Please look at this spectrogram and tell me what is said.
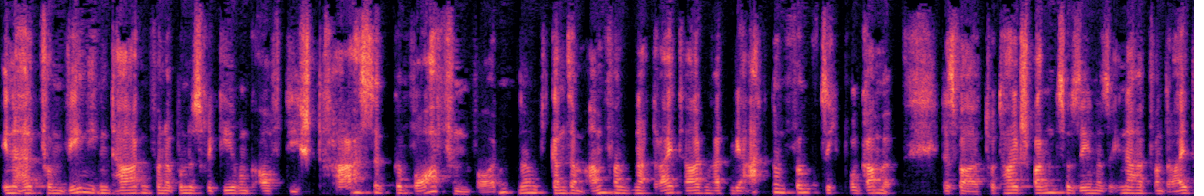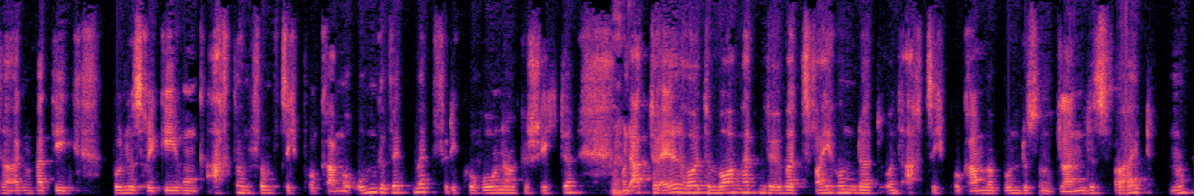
innerhalb von wenigen Tagen von der Bundesregierung auf die Straße geworfen worden? Ne? Ganz am Anfang, nach drei Tagen, hatten wir 58 Programme. Das war total spannend zu sehen. Also innerhalb von drei Tagen hat die Bundesregierung 58 Programme umgewidmet für die Corona-Geschichte. Mhm. Und aktuell, heute Morgen, hatten wir über 280 Programme bundes- und landesweit ne,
